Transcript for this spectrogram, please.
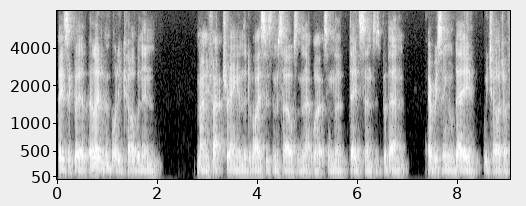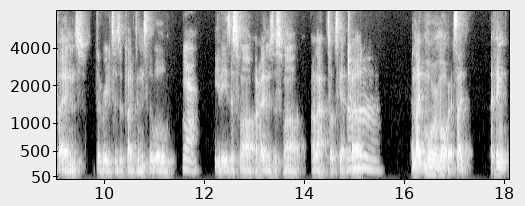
basically a, a load of embodied carbon in manufacturing and the devices themselves and the networks and the data centers but then every single day we charge our phones the routers are plugged into the wall Yeah. evs are smart our homes are smart our laptops get charged Mm. and like more and more it's like i think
